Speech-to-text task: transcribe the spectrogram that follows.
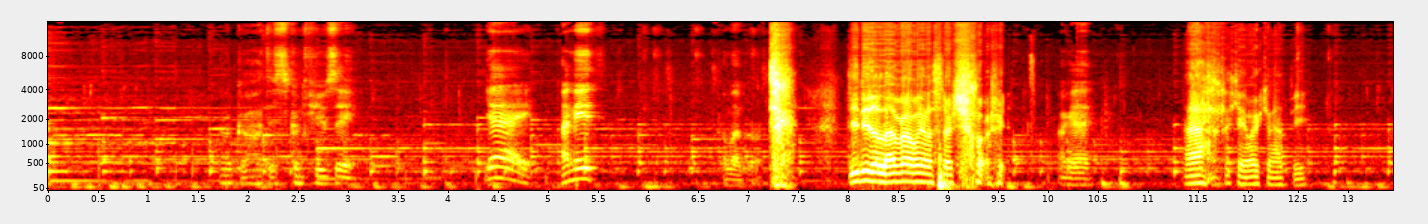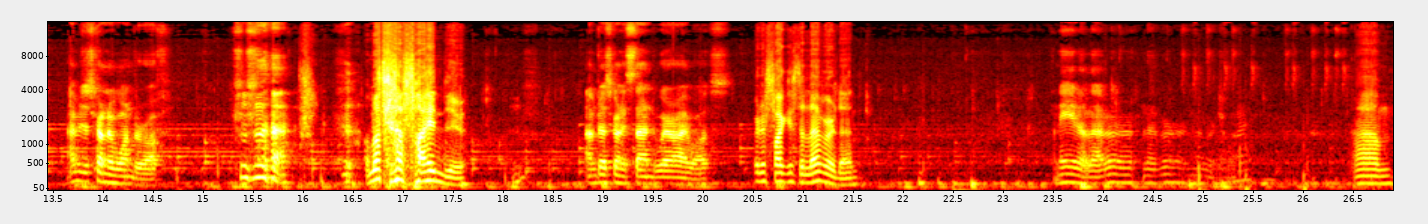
Oh god, this is confusing. Yay! I need a lever. Do you need a lever? I'm gonna search for it. Okay. Ah, okay. Where can that be? I'm just gonna wander off. I'm not gonna find you. I'm just gonna stand where I was. Where the fuck is the lever then? I need a lever, lever, lever. Um.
